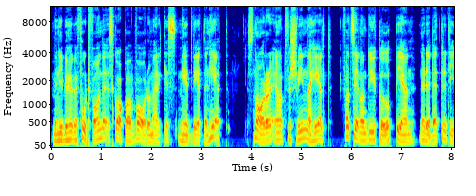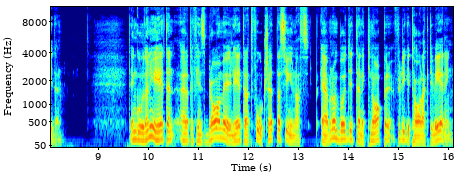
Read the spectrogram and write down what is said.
Men ni behöver fortfarande skapa varumärkesmedvetenhet snarare än att försvinna helt för att sedan dyka upp igen när det är bättre tider. Den goda nyheten är att det finns bra möjligheter att fortsätta synas, även om budgeten är knaper för digital aktivering.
